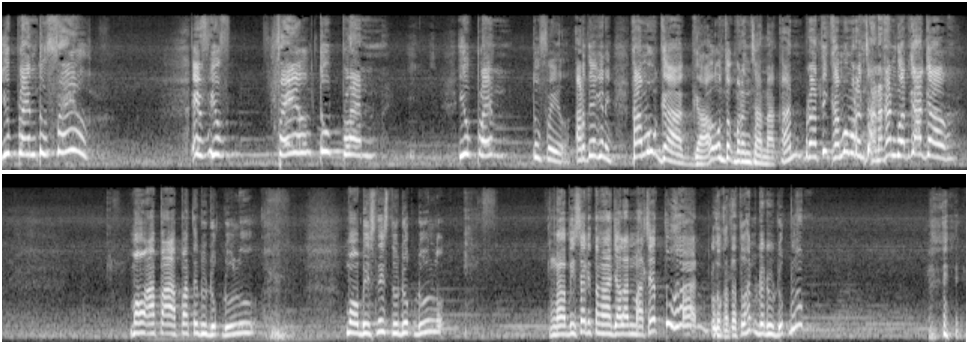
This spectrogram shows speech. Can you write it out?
you plan to fail. If you fail to plan, you plan to fail. Artinya gini, kamu gagal untuk merencanakan, berarti kamu merencanakan buat gagal. Mau apa-apa tuh duduk dulu. Mau bisnis duduk dulu. Nggak bisa di tengah jalan macet Tuhan. Lo kata Tuhan udah duduk belum?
